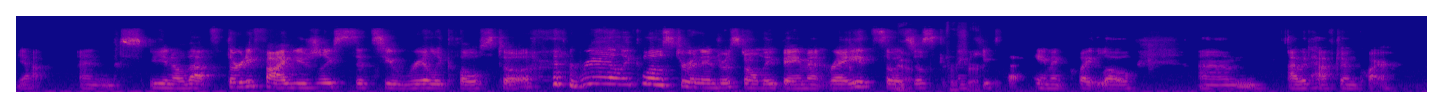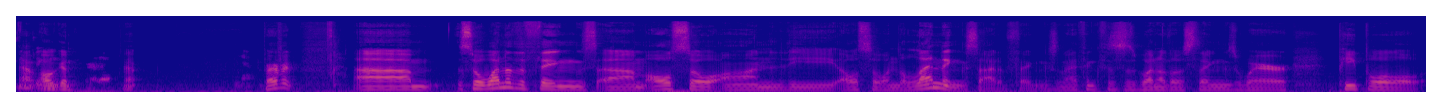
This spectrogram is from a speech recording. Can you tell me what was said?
Yeah and you know that 35 usually sits you really close to really close to an interest only payment right so yeah, it just sure. keeps that payment quite low um, i would have to inquire no, all good yep. Perfect. Um, so one of the things um, also on the also on the lending side of things, and I think this is one of those things where people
